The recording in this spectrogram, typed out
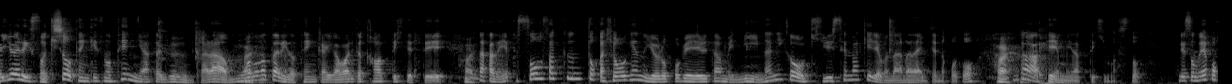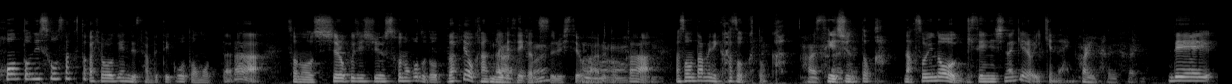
あいわゆるその起承転結の点にあたる部分から物語の展開が割と変わってきてて、はいなんかねやっぱ創作とか表現の喜びを得るために何かを切り捨てなければならないみたいなことがテーマになってきますと。でそのやっぱ本当に創作とか表現で食べていこうと思ったらその四六時中そのことだけを考えて生活する必要があるとなるほどねか、まあ、そのために家族とか青春とかなんかそういうのを犠牲にしなければいけない。はいはいはいで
